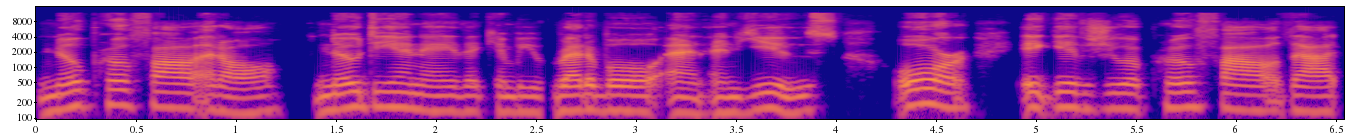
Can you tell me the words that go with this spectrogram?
no profile at all, no DNA that can be readable and, and used, or it gives you a profile that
